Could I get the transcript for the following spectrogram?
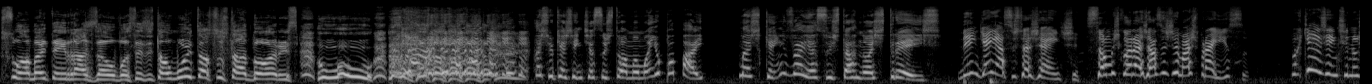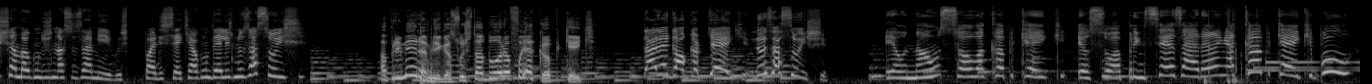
Sua mãe tem razão, vocês estão muito assustadores! Uh! Acho que a gente assustou a mamãe e o papai. Mas quem vai assustar nós três? Ninguém assusta a gente! Somos corajosos demais pra isso! Por que a gente não chama algum dos nossos amigos? Pode ser que algum deles nos assuste. A primeira amiga assustadora foi a Cupcake. Tá legal, Cupcake! Nos assuste! Eu não sou a Cupcake. Eu sou a Princesa Aranha Cupcake, Boo!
